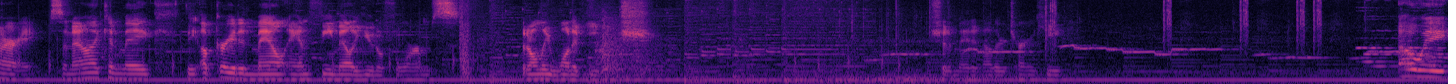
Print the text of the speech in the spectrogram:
Alright, so now I can make the upgraded male and female uniforms, but only one of each. Should have made another turnkey. Oh wait,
